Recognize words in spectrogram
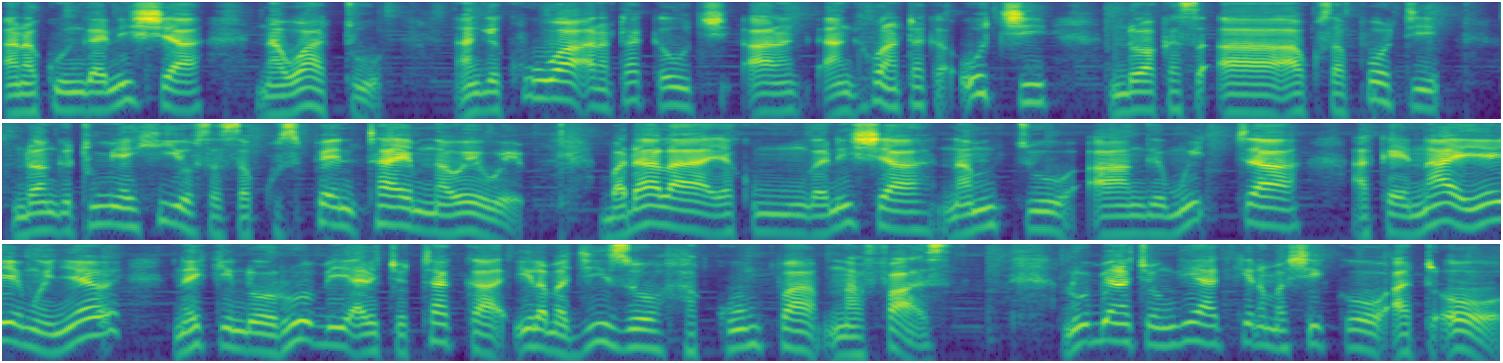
anakuinganisha na watu angekuwa anataka uchi, angekuwa anataka uchi ndo akusapoti ndo angetumia hiyo sasa kuspend time na wewe, badala ya kumuunganisha na mtu angemwita akae naye yeye mwenyewe. Na hiki ndo Ruby alichotaka, ila Majizo hakumpa nafasi. Ruby anachongea akina mashiko at all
